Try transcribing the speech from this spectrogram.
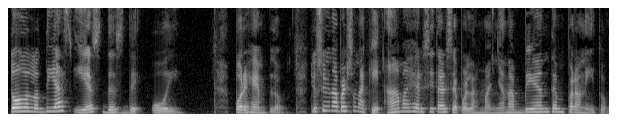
todos los días y es desde hoy. Por ejemplo, yo soy una persona que ama ejercitarse por las mañanas bien tempranito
